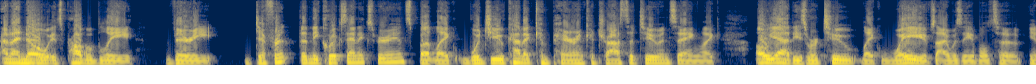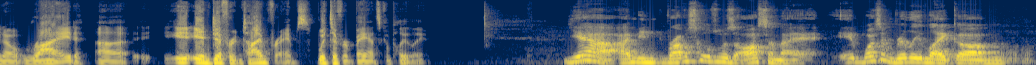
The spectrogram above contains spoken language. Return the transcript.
and I know it's probably very different than the quicksand experience, but like, would you kind of compare and contrast the two and saying like, oh yeah, these were two like waves I was able to you know ride uh, in, in different time frames with different bands completely. Yeah, I mean, Rival Schools was awesome. I, it wasn't really like um,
